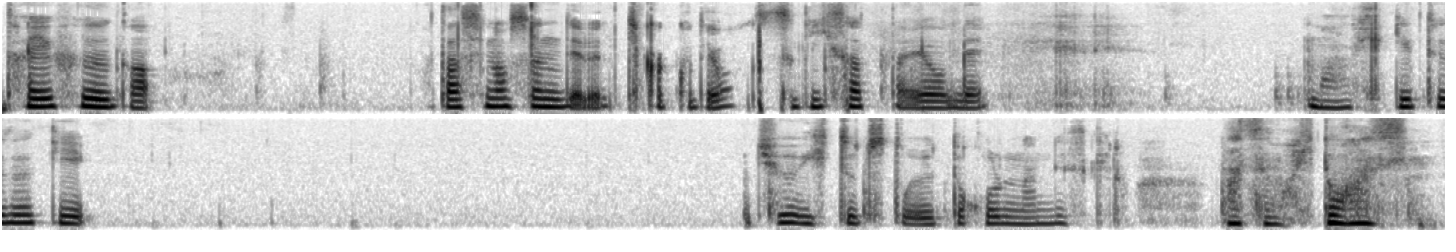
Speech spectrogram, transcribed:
台風が私の住んでる近くでは過ぎ去ったようでまあ引き続き注意しつつというところなんですけどまずは一安心。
